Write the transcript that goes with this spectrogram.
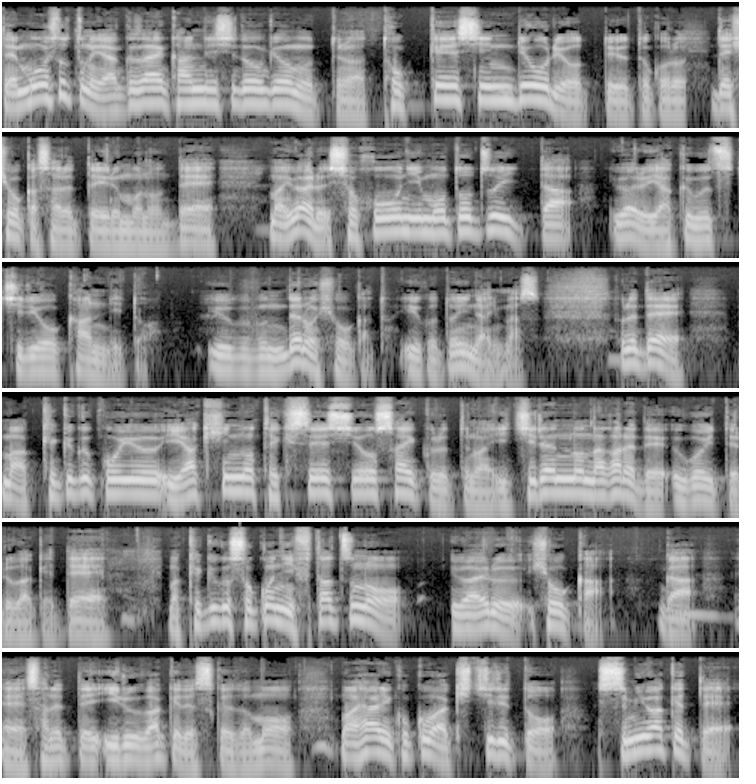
で、もう一つの薬剤管理指導業務っていうのは、特計診療料っていうところで評価されているもので、まあ、いわゆる処方に基づいた、いわゆる薬物治療管理という部分での評価ということになります。それで、まあ結局こういう医薬品の適正使用サイクルっていうのは一連の流れで動いているわけで、まあ結局そこに二つのいわゆる評価が、えー、されているわけですけれども、まあ、やはりここはきっちりと住み分けて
